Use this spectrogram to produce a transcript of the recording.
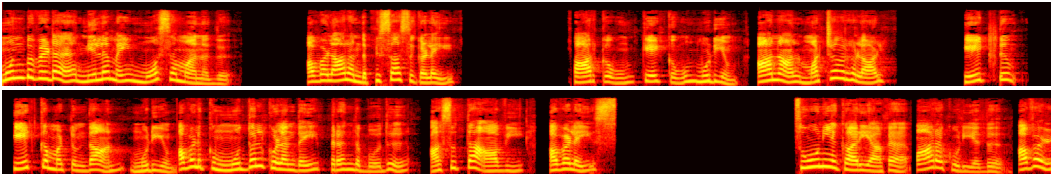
முன்பு விட நிலைமை மோசமானது. அவளால் அந்த பிசாசுகளை பார்க்கவும் கேட்கவும் முடியும். ஆனால் மற்றவர்களால் கேட்டு கேட்க மட்டும்தான் முடியும். அவளுக்கு முதல் குழந்தை பிறந்தபோது அசுத்த ஆவி அவளை சூனியக்காரியாக மாறக்கூடியது. அவள்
